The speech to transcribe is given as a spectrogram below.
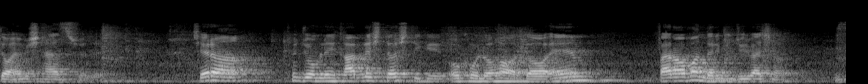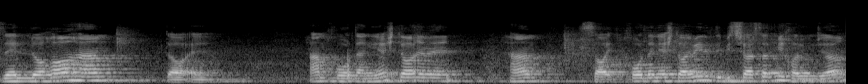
دائمش حذف شده. چرا؟ چون جمله قبلش داشت دیگه. اکلوها دائم. فراوان داریم اینجوری بچه ها زلوها هم دائم. هم خوردنیاش دائمه هم سای خوردنیاش دائمه این 24 ساعت می‌خوره اونجا؟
